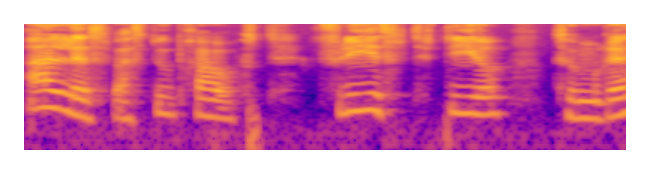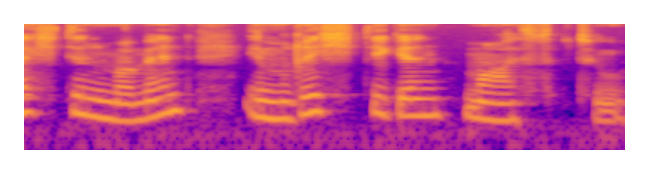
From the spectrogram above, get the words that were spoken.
alles, was du brauchst, fließt dir zum rechten Moment im richtigen Maß zu.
